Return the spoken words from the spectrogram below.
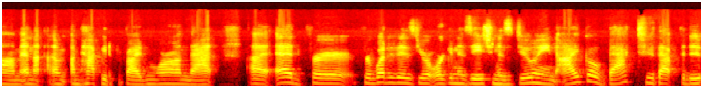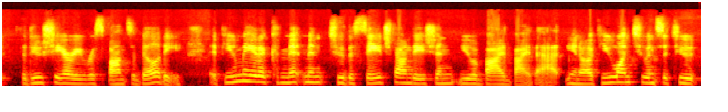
um, and I'm, I'm, happy to provide more on that. Uh, Ed, for for what it is your organization is doing, I go back to that fiduciary responsibility. If you made a commitment to the Sage Foundation, you abide by that. You know, if you want to institute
